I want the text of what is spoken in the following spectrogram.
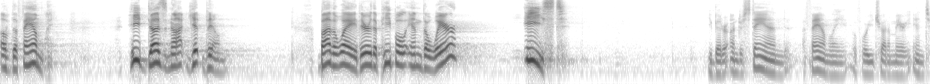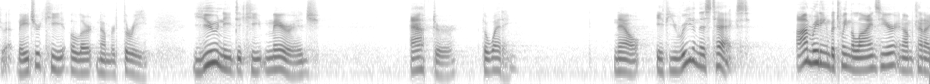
of the family, he does not get them. By the way, they're the people in the where? East. You better understand family before you try to marry into it. Major key alert number three you need to keep marriage after the wedding. Now, if you read in this text, I'm reading between the lines here, and I'm kind of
